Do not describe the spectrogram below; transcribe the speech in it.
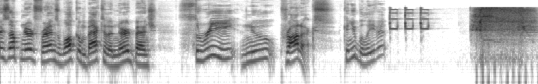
is up, nerd friends? Welcome back to the Nerd Bench. Three new products. Can you believe it? That's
